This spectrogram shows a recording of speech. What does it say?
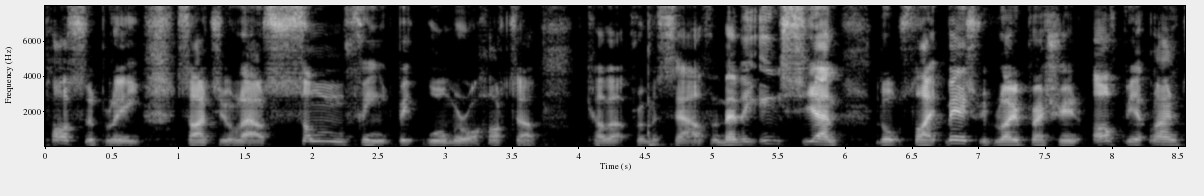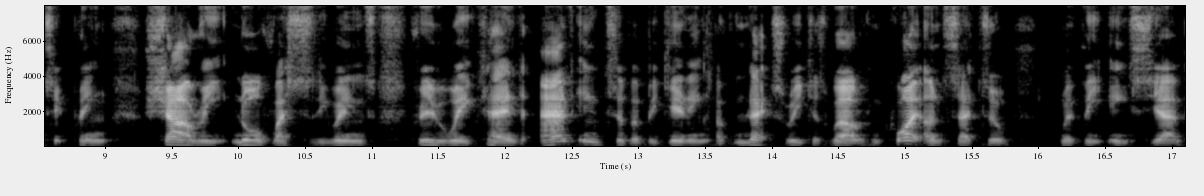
possibly starting to allow something a bit warmer or hotter come up from the south. And then the ECM looks like this with low pressure in off the Atlantic bringing showery northwesterly winds through the weekend and into the beginning of next week as well, looking quite unsettled with the ECM.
